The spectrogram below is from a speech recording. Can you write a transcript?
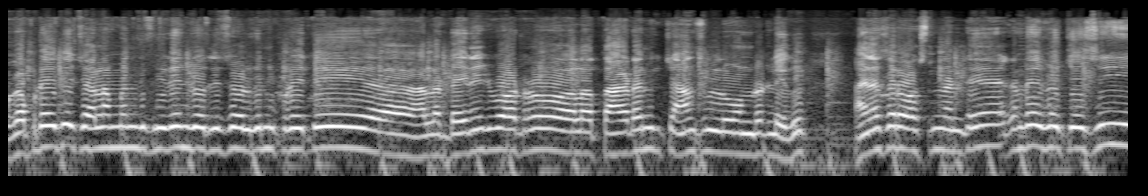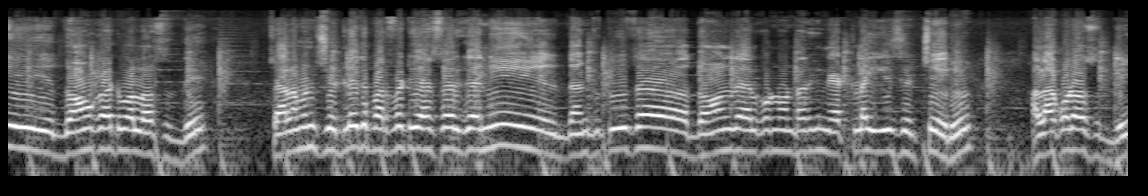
ఒకప్పుడైతే చాలా మంది ఫ్రీ రేంజ్ వదిలేసేవాళ్ళు కానీ ఇప్పుడైతే అలా డ్రైనేజ్ వాటర్ అలా తాగడానికి ఛాన్సులు ఉండట్లేదు. అయినా సరే వస్తుందంటే సెకండ్ రేజ్ వచ్చేసి దోమకాటు వల్ల వస్తుంది. చాలా మంది షెడ్లు అయితే పర్ఫెక్ట్ చేస్తారు కానీ దాని చుట్టూతా దోమలు తేలకుండా ఉండడానికి నెట్లో ఈ సెట్ చేయరు. అలా కూడా వస్తుంది.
